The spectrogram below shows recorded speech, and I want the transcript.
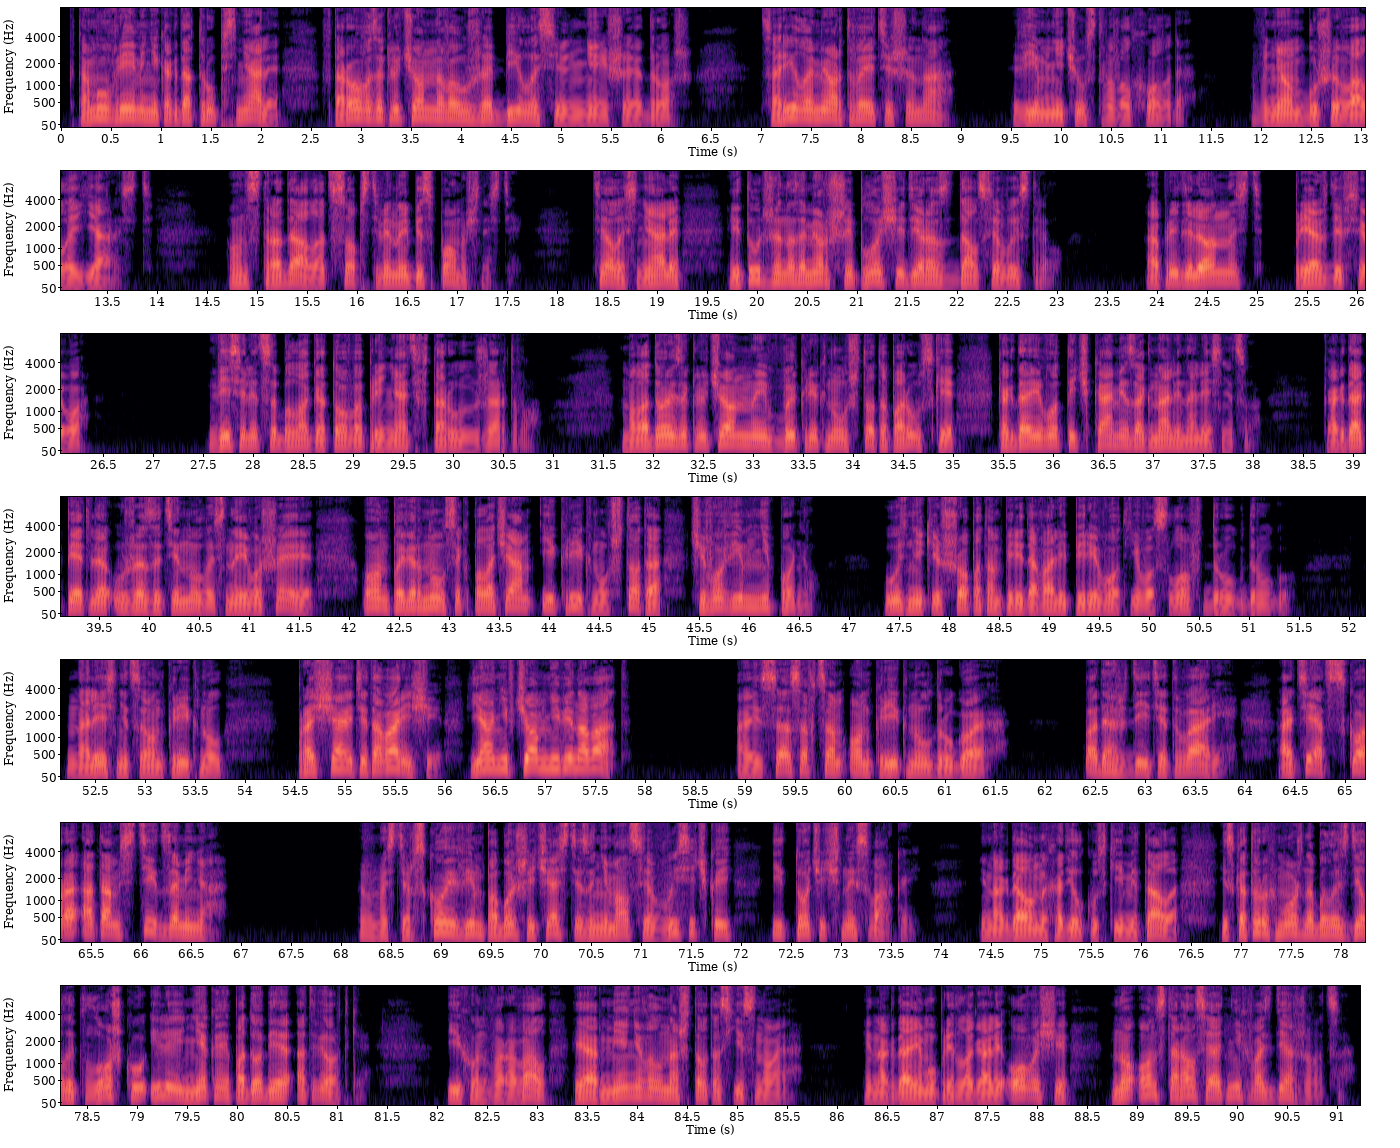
К тому времени, когда труп сняли, Второго заключенного уже била сильнейшая дрожь. Царила мертвая тишина. Вим не чувствовал холода. В нем бушевала ярость. Он страдал от собственной беспомощности. Тело сняли, и тут же на замерзшей площади раздался выстрел. Определенность прежде всего. Виселица была готова принять вторую жертву. Молодой заключенный выкрикнул что-то по-русски, когда его тычками загнали на лестницу. Когда петля уже затянулась на его шее, он повернулся к палачам и крикнул что-то, чего Вим не понял. Узники шепотом передавали перевод его слов друг другу. На лестнице он крикнул «Прощайте, товарищи, я ни в чем не виноват!» А эсэсовцам он крикнул другое «Подождите, твари, отец скоро отомстит за меня!» В мастерской Вим по большей части занимался высечкой и точечной сваркой. Иногда он находил куски металла, из которых можно было сделать ложку или некое подобие отвертки. Их он воровал и обменивал на что-то съестное. Иногда ему предлагали овощи, но он старался от них воздерживаться.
